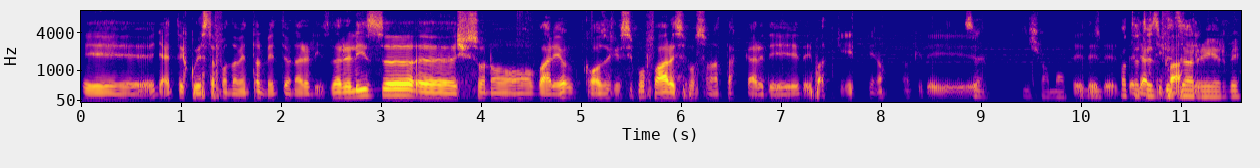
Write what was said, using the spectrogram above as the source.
e niente, questa fondamentalmente è una release. La release eh, ci sono varie cose che si può fare, si possono attaccare dei, dei pacchetti, no? anche dei, sì, diciamo, dei, dei, potete sbizzarrirvi.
